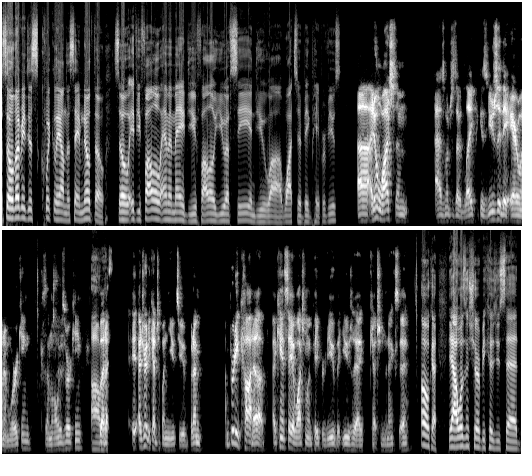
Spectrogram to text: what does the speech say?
so let me just quickly on the same note though. So if you follow MMA, do you follow UFC and do you uh, watch their big pay per views? Uh, I don't watch them as much as I would like because usually they air when I'm working because I'm always working. but I, I try to catch up on YouTube, but I'm I'm pretty caught up. I can't say I watch them on pay per view, but usually I catch them the next day. Oh, okay. Yeah, I wasn't sure because you said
